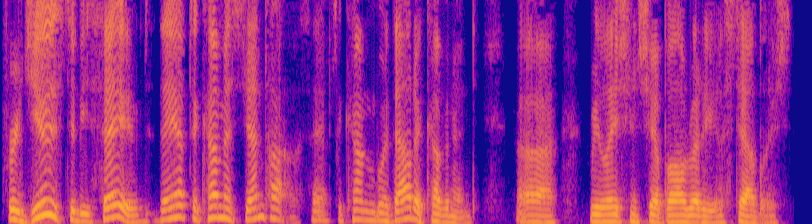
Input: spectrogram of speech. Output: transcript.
for Jews to be saved, they have to come as Gentiles. They have to come without a covenant uh, relationship already established.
